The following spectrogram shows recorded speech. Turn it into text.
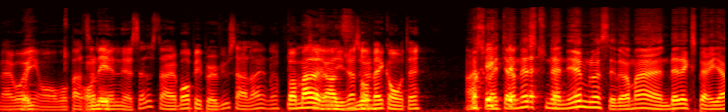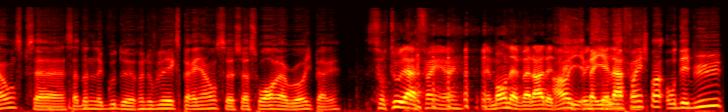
Ben oui, Oui. on va partir On de est- LNSL. C'était un bon pay-per-view, ça a l'air. là. pas mal Ça, rendu Les gens là. sont bien contents. Ah, sur Internet, c'est unanime, là. C'est vraiment une belle expérience. Puis ça, ça donne le goût de renouveler l'expérience euh, ce soir à Raw, il paraît. Surtout la fin, hein. Le monde avait l'air d'être Ah, il ben, il y a sur la fin, je pense. Au début,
